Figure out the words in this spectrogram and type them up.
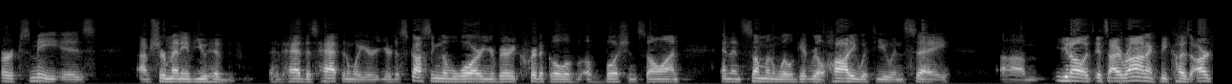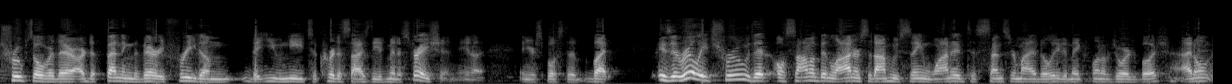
irks me is, I'm sure many of you have, have had this happen where you're, you're discussing the war and you're very critical of, of Bush and so on, and then someone will get real haughty with you and say, um, you know, it's, it's ironic because our troops over there are defending the very freedom that you need to criticize the administration, you know, and you're supposed to, but is it really true that Osama bin Laden or Saddam Hussein wanted to censor my ability to make fun of George Bush? I don't.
